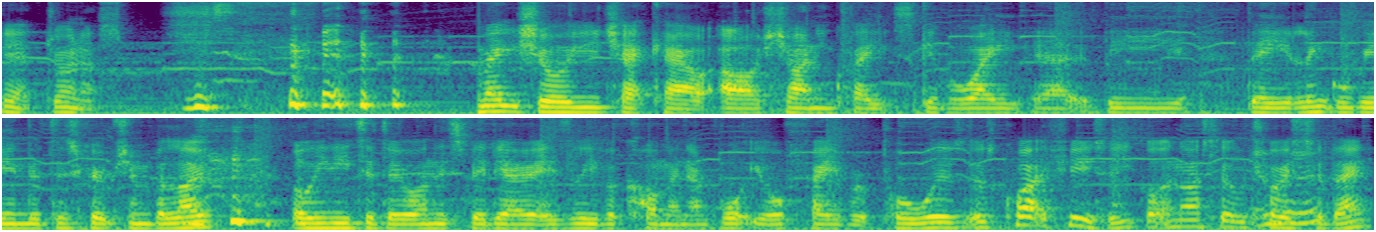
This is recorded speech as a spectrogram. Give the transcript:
Yeah, join us. Make sure you check out our Shining Fates giveaway. Uh, the the link will be in the description below. All you need to do on this video is leave a comment of what your favourite pool was. There was quite a few, so you've got a nice little choice Mhm. today.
